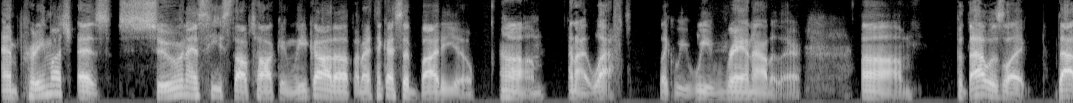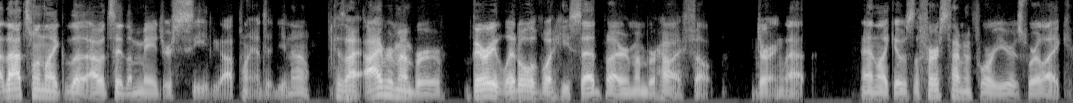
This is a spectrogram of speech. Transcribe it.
and pretty much as soon as he stopped talking, we got up and I think I said bye to you, um, and I left. Like we we ran out of there, um, but that was like that. That's when like the I would say the major seed got planted, you know, because I I remember very little of what he said, but I remember how I felt during that, and like it was the first time in four years where like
